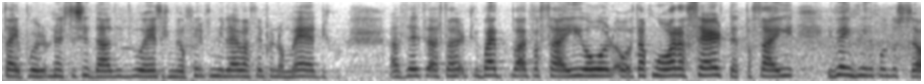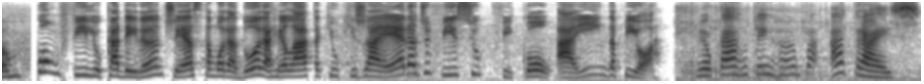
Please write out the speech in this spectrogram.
sair por necessidade de doença, que meu filho que me leva sempre no médico, às vezes vai, vai para sair ou está com hora certa para sair e vem vindo condução. Com um filho cadeirante, esta moradora relata que o que já era difícil ficou ainda pior. Meu carro tem rampa atrás.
